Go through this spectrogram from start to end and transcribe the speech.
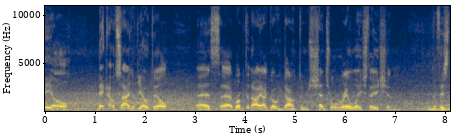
Back outside of the hotel as uh, Robert and I are going down to Central Railway Station to visit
